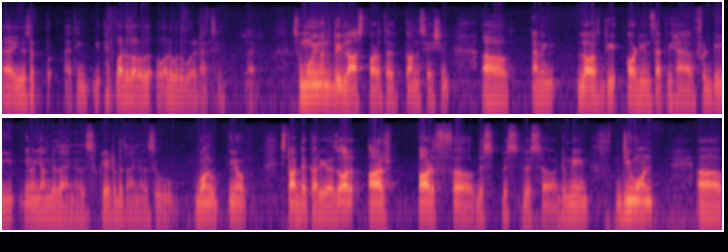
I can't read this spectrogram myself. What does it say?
UNICEF, I think headquarters all over all over the world actually. Right. So moving on to the last part of the conversation, uh, I mean, a lot of the audience that we have would be, you know, young designers, creative designers who want to, you know, start their careers or are part of uh, this this this uh, domain. Do you want uh,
